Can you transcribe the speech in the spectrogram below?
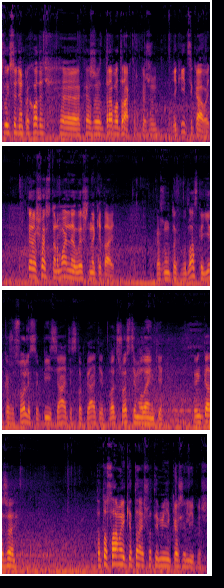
Чоловік сьогодні приходить, е, каже, треба трактор. Кажу, який цікавить. Каже, щось нормальне, лише не Китай. Кажу, ну так, будь ласка, є, кажу, соліси 50, 105, 26 маленькі. Він каже, та то самий Китай, що ти мені каже, ліпиш?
